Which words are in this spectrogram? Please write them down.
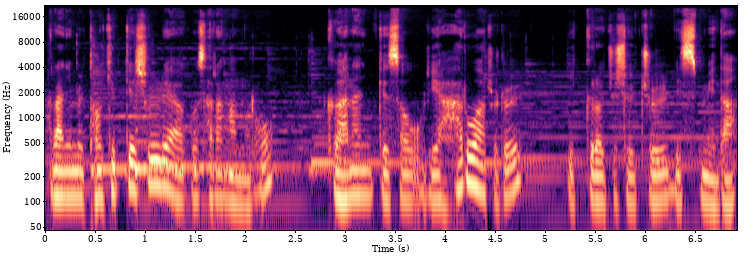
하나님을 더 깊게 신뢰하고 사랑함으로 그 하나님께서 우리의 하루하루를 이끌어 주실 줄 믿습니다.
